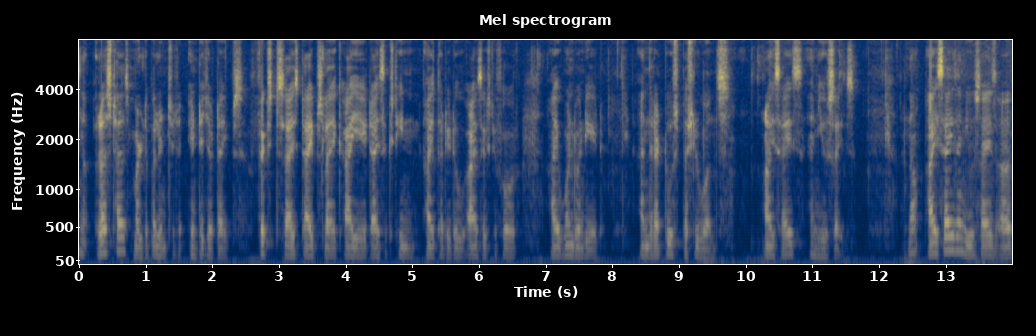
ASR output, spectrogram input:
Now, Rust has multiple integer types, fixed size types like i8, i16, i32, i64, i128, and there are two special ones, i size and u size. Now, i size and u size are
